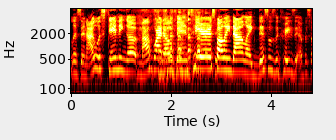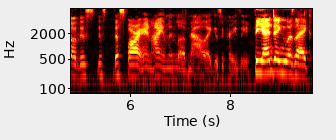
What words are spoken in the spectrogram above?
Listen, I was standing up, mouth wide open, tears falling down. Like this was the craziest episode this this thus far, and I am in love now. Like it's a crazy. The ending was like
